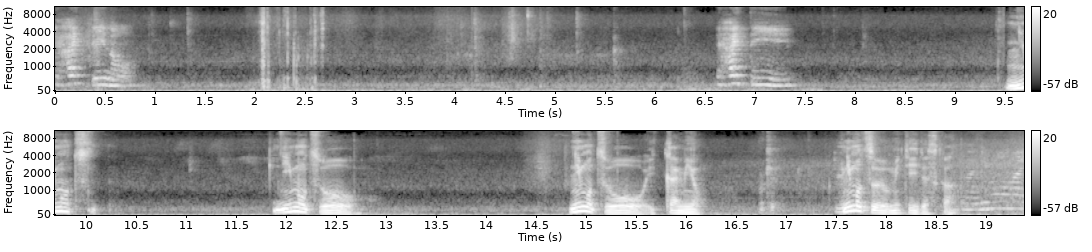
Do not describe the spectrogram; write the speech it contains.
え入っていいの？え入っていい？荷物。荷物を。荷物を一回見よオッケーう荷物を見ていいですか？何もない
